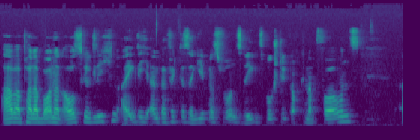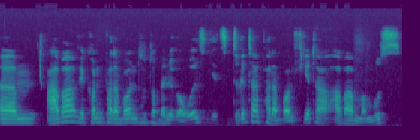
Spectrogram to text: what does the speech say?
Aber Paderborn hat ausgeglichen. Eigentlich ein perfektes Ergebnis für uns. Regensburg steht noch knapp vor uns. Ähm, aber wir konnten Paderborn in der Tabelle überholen, sind jetzt Dritter, Paderborn Vierter. Aber man muss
